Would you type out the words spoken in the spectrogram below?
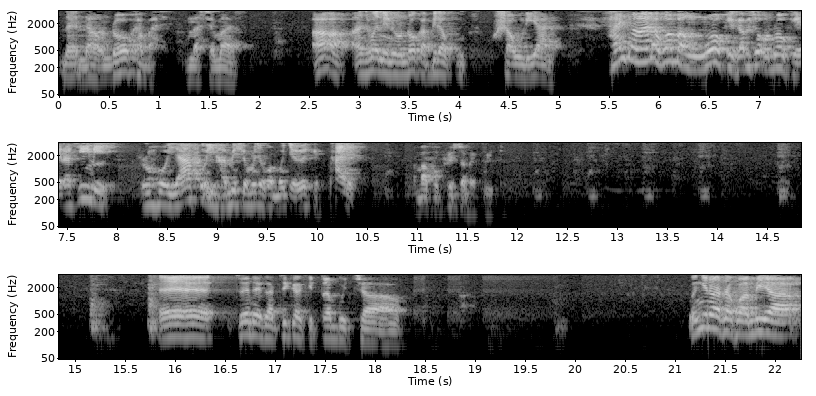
Na naondoka basi. Mnasemaje ah anasema niliondoka bila kushauriana. Haina maana kwamba uongoke kabisa ondoke lakini roho yako ihamishe moja kwa moja iweke pale ambapo Kristo amekuita Eh twende katika kitabu cha Wengine watakwambia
